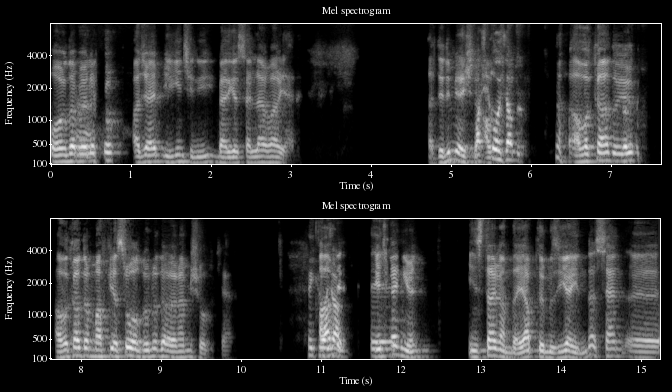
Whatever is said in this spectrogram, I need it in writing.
Orada Ha. böyle çok acayip ilginç iyi belgeseller var yani. Ya dedim ya işte Başka av- hocam avokadoyu avokado mafyası olduğunu da öğrenmiş olduk yani. peki Abi, hocam e, Geçen gün Instagram'da yaptığımız yayında sen e,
